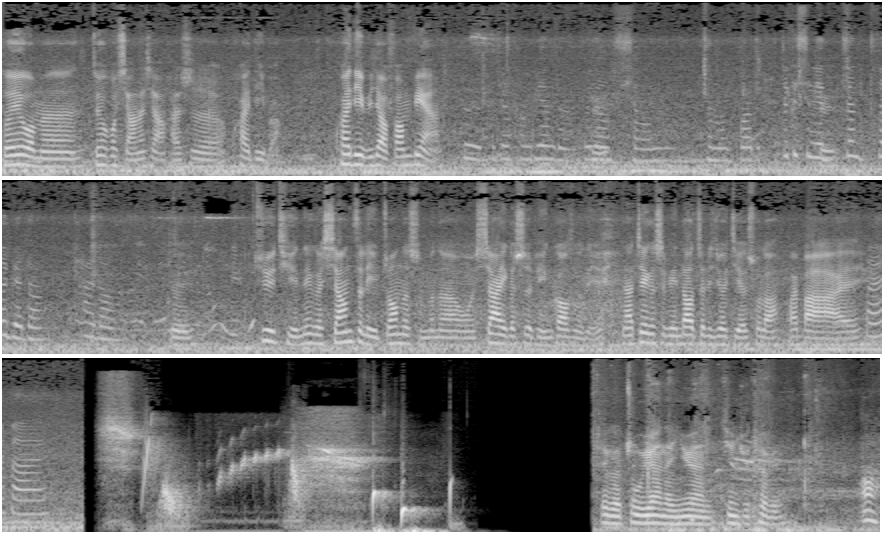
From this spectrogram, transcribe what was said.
所以我们最后想了想，还是快递吧，快递比较方便。对，比较方便的，不要想怎么包的。这个行李真的特别大，太大了。对，具体那个箱子里装的什么呢？我下一个视频告诉你。那这个视频到这里就结束了，拜拜。拜拜。这个住院的医院进去特别啊，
